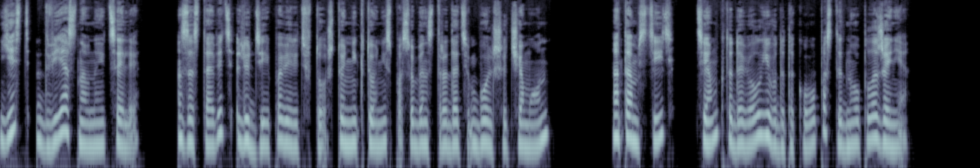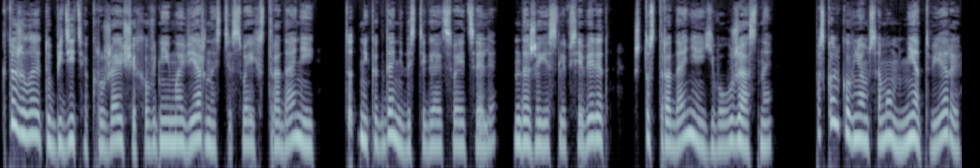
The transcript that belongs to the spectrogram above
Есть две основные цели заставить людей поверить в то, что никто не способен страдать больше, чем он, отомстить тем, кто довел его до такого постыдного положения. Кто желает убедить окружающих в неимоверности своих страданий, тот никогда не достигает своей цели, даже если все верят, что страдания его ужасны. Поскольку в нем самом нет веры,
